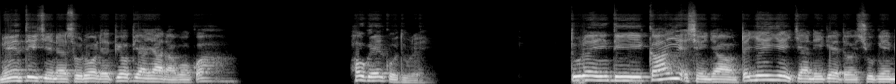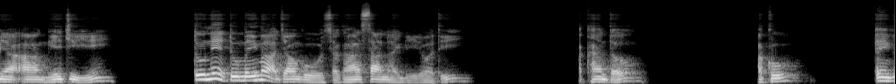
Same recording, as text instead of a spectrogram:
မင်းသိကျင်တယ်ဆိုတော့လည်းပြောပြရတာပေါ့ကွာဟုတ်ကဲ့ကိုသူရင်သူရင်ဒီကားရဲ့အချိန်ကြောင့်တရိပ်ရိပ်ကြံနေခဲ့သောရှုခင်းများအားငေးကြည့်ရင်သူနှင့်သူမိန်းမအကြောင်းကို စကားဆလိုက်လေတော့သည်အခန်းတော့အကိုအိမ်က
